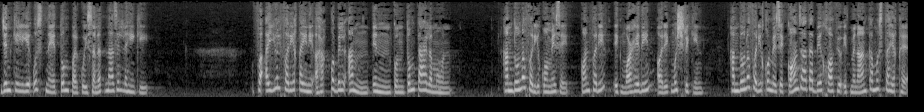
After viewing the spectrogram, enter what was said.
جن کے لیے اس نے تم پر کوئی صنعت نازل نہیں کی؟ فعی الفریقین احق بالامن ان کن تم تعلمون۔ ہم دونوں فریقوں میں سے کون فریق؟ ایک معاہدین اور ایک مشرقین ہم دونوں فریقوں میں سے کون زیادہ بے خوف و اطمینان کا مستحق ہے؟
